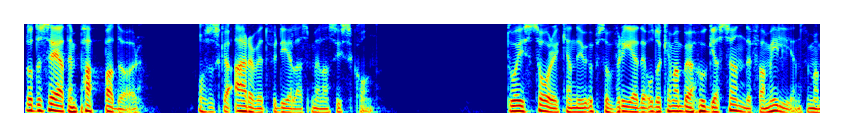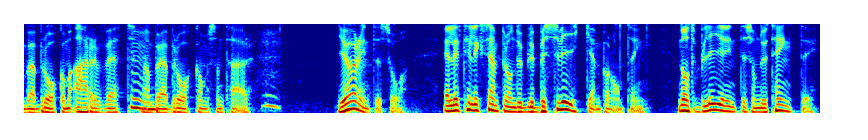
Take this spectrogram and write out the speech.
låt oss säga att en pappa dör och så ska arvet fördelas mellan syskon. Då i sorg kan det uppstå vrede och då kan man börja hugga sönder familjen för man börjar bråka om arvet, Mm. man börjar bråka om sånt här. Gör inte så. Eller till exempel om du blir besviken på någonting. Något blir inte som du tänkt dig.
